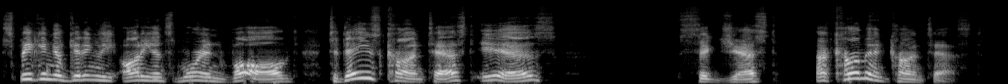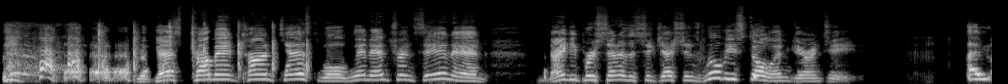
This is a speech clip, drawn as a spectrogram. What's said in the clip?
speaking of getting the audience more involved, today's contest is suggest a comment contest. the best comment contest will win entrance in, and 90% of the suggestions will be stolen, guaranteed. I'm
